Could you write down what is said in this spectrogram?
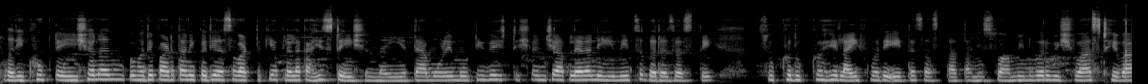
कधी खूप टेन्शनांमध्ये पाडतं आणि कधी असं वाटतं की आपल्याला काहीच टेन्शन नाही आहे. त्यामुळे मोटिवेशनची आपल्याला नेहमीच गरज असते. सुखदुःख हे लाईफमध्ये येतच असतात आणि स्वामींवर विश्वास ठेवा.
